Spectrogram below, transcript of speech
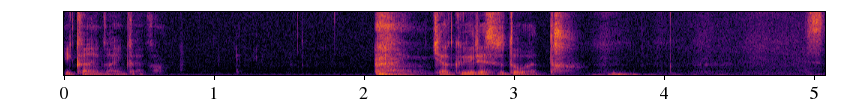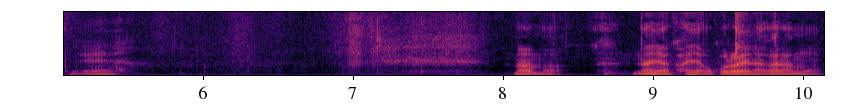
いかんいかんいかんいかん。逆ギレするとこやった。ですね。まあまあなんやかんや怒られながらも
